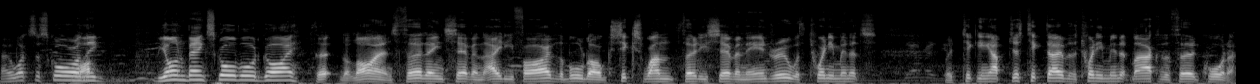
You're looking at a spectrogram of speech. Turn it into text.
So what's the score on the Beyond Bank scoreboard, Guy? The, the Lions 13 7 85. The Bulldogs 6 1 37. Andrew with 20 minutes. We're ticking up, just ticked over the 20 minute mark of the third quarter.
